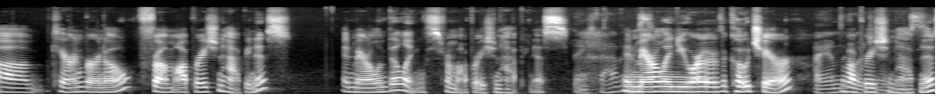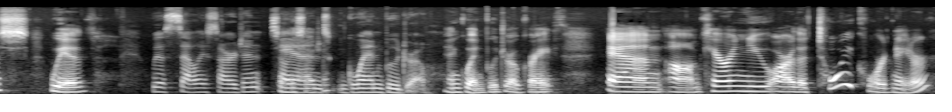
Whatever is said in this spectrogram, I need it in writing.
um, Karen Burno from Operation Happiness and Marilyn Billings from Operation Happiness. Thanks for having and us. Marilyn, you are the co-chair I am the of Operation yes. Happiness with With Sally Sargent Sally and Sargent. Gwen Boudreau. and Gwen Boudreau. Great. And um, Karen, you are the toy coordinator.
